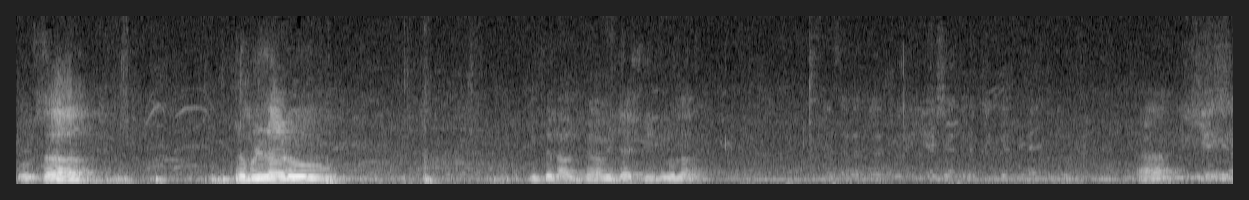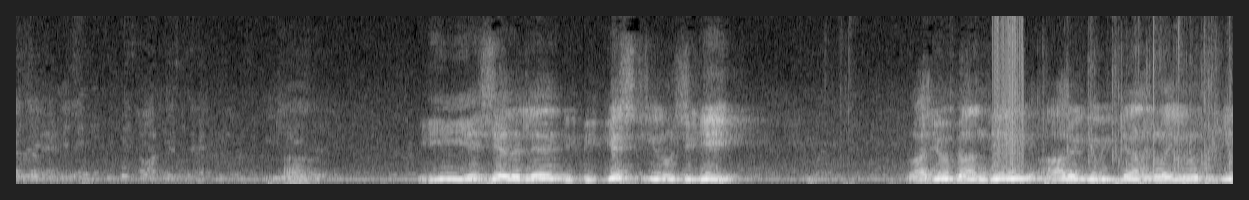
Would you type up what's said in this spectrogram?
ಬಹುಶಃ ತಮಿಳುನಾಡು ಇಂತ ನಾವು ನಾವೇ ಜಾಸ್ತಿ ಇದೀವಲ್ಲ ಆ? ಆ. ಇಡೀ ಏಷ್ಯಾದಲ್ಲೇ the biggest university. Rajiv Gandhi ಆರೋಗ್ಯ ವಿಜ್ಞಾನಗಳ university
